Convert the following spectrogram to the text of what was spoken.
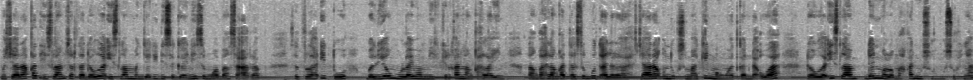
Masyarakat Islam serta daulah Islam menjadi disegani semua bangsa Arab. Setelah itu, beliau mulai memikirkan langkah lain. Langkah-langkah tersebut adalah cara untuk semakin menguatkan dakwah, daulah Islam, dan melemahkan musuh-musuhnya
